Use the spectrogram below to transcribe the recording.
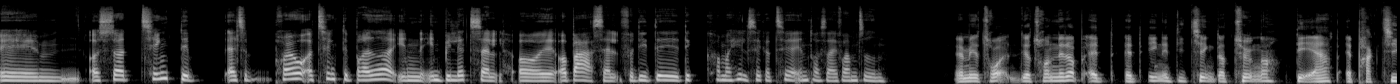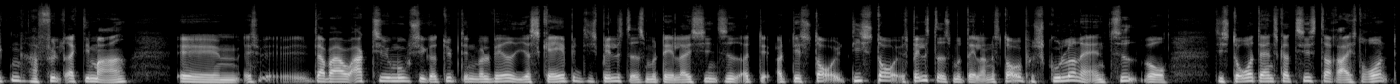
Øhm, og så tænk det altså prøve at tænke det bredere end, end billetsalg og, øh, og barsalg, fordi det, det kommer helt sikkert til at ændre sig i fremtiden. Jamen, jeg tror, jeg tror netop, at, at en af de ting, der tynger, det er, at praktikken har fyldt rigtig meget. Øhm, øh, der var jo aktive musikere dybt involveret i at skabe de spillestedsmodeller i sin tid, og, det, og det står, de står, spillestedsmodellerne står jo på skuldrene af en tid, hvor de store danske artister rejste rundt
